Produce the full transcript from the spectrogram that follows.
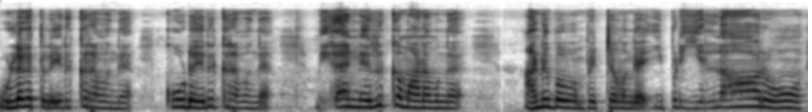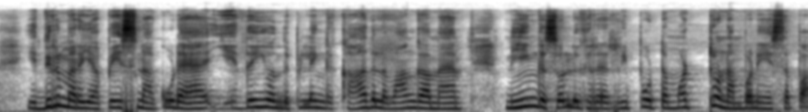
உலகத்தில் இருக்கிறவங்க கூட இருக்கிறவங்க மிக நெருக்கமானவங்க அனுபவம் பெற்றவங்க. இப்படி எல்லாரும் எதிர்மறையாக பேசினா கூட எதையும் அந்த பிள்ளைங்க காதில் வாங்காமல் நீங்கள் சொல்லுகிற ரிப்போர்ட்டை மட்டும் நம்பணும் ஏசப்பா.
